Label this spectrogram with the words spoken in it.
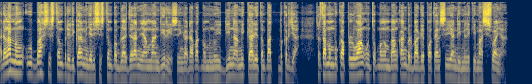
adalah mengubah sistem pendidikan menjadi sistem pembelajaran yang mandiri sehingga dapat memenuhi dinamika di tempat bekerja serta membuka peluang untuk mengembangkan berbagai potensi yang dimiliki mahasiswanya.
